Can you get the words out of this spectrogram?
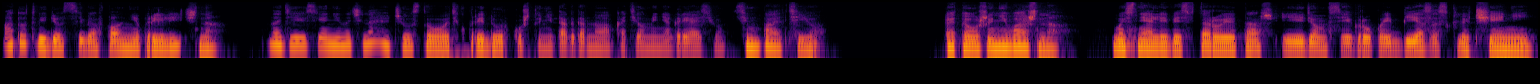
а тут ведет себя вполне прилично. Надеюсь, я не начинаю чувствовать к придурку, что не так давно окатил меня грязью, симпатию. Это уже не важно. Мы сняли весь второй этаж и идем всей группой без исключений.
